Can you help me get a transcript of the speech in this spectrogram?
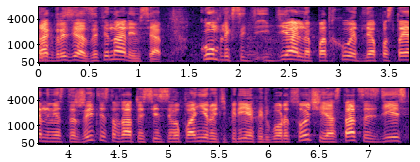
Так, друзья, зафиналимся. Комплекс иде- идеально подходит для постоянного места жительства, да, то есть если вы планируете переехать в город Сочи и остаться здесь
